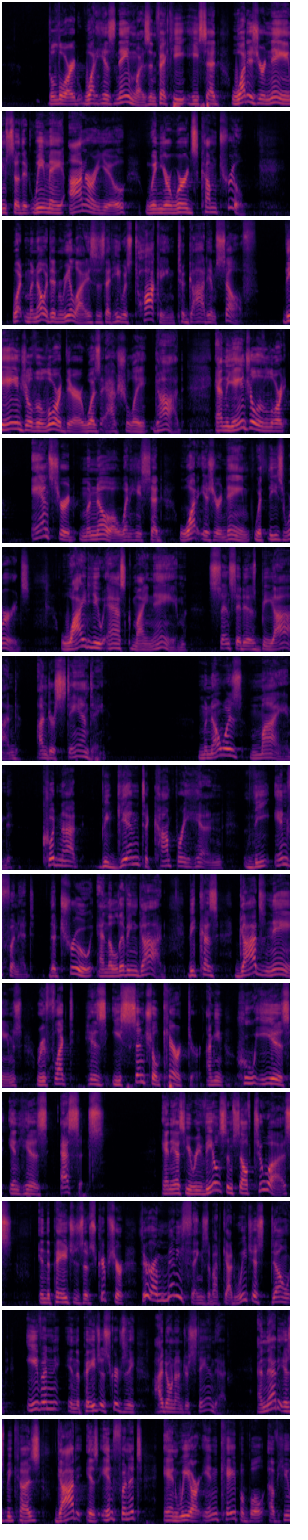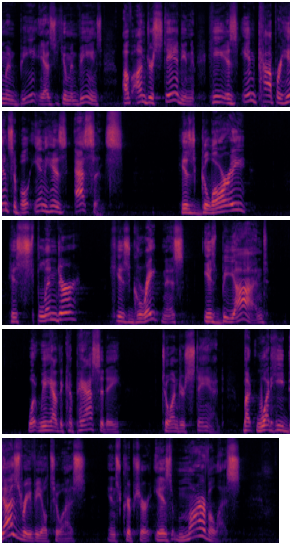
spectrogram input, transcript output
the Lord what his name was. In fact, he, he said, What is your name so that we may honor you when your words come true? What Manoah didn't realize is that he was talking to God himself. The angel of the Lord there was actually God. And the angel of the Lord answered Manoah when he said, What is your name? with these words Why do you ask my name, since it is beyond understanding? Manoah's mind could not begin to comprehend the infinite, the true, and the living God because God's names reflect his essential character. I mean, who he is in his essence. And as he reveals himself to us in the pages of Scripture, there are many things about God we just don't, even in the pages of Scripture, I don't understand that. And that is because God is infinite and we are incapable of human being as human beings of understanding. him. He is incomprehensible in his essence. His glory, his splendor, his greatness is beyond what we have the capacity to understand. But what he does reveal to us in Scripture is marvelous.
